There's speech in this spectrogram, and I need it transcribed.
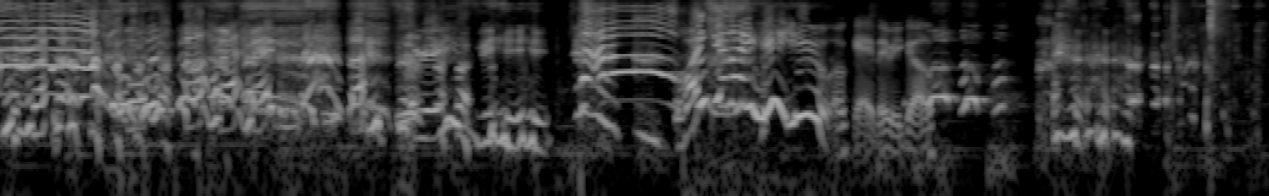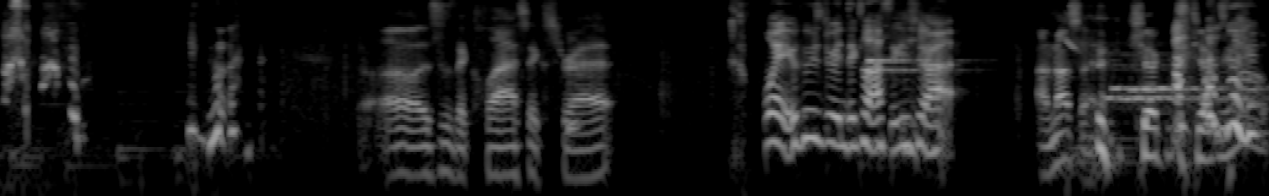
That's crazy. Why can't I hit you? Okay, there we go. Oh, this is the classic strat. Wait, who's doing the classic shot? I'm not saying. Check, check me out.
